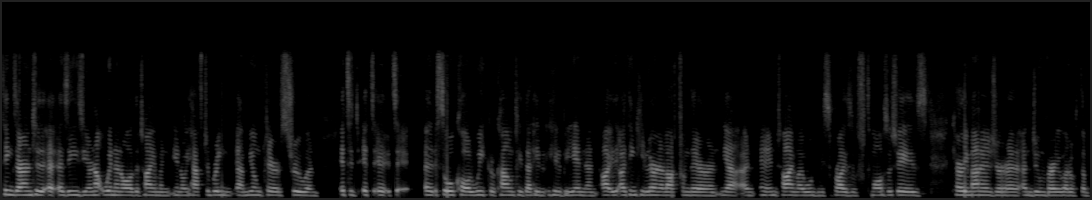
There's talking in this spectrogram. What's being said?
things aren't as easy. You're not winning all the time. And, you know, you have to bring um, young players through. And it's a, it's a, it's a, a so-called weaker county that he'll he'll be in, and I, I think he'll learn a lot from there. And yeah, and, and in time, I wouldn't be surprised if Tomas Ó Sé is Kerry manager and, and doing very well with them.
